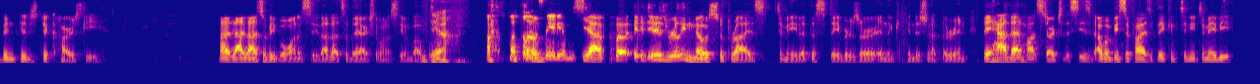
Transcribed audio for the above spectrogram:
vintage Tokarski. That, that- that's what people want to see. That, that's what they actually want to see in Buffalo. yeah. Filling Um, stadiums. yeah, but it, it is really no surprise to me that the Sabres are in the condition that they're in. They had that hot start to the season. I wouldn't be surprised if they continue to maybe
